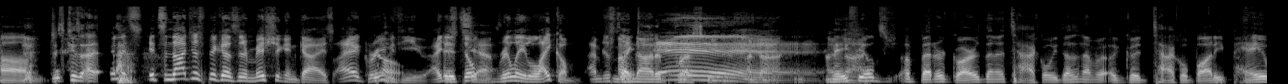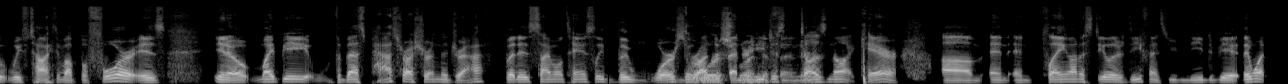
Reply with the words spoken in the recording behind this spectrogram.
Um, just because I, and it's it's not just because they're Michigan guys. I agree no, with you. I just don't yeah. really like them. I'm just I'm like not impressed. Eh. I'm not. I'm Mayfield's not. a better guard than a tackle. He doesn't have a, a good tackle body. Pay we've talked about before, is you know, might be the best pass rusher in the draft, but is simultaneously the worst the run worst defender. Run he defender. just does not care. Um, and and playing on a Steelers defense, you need to be. They want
